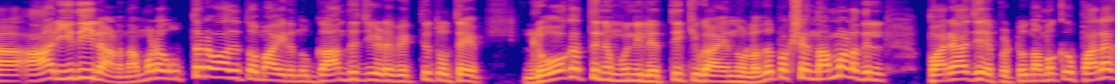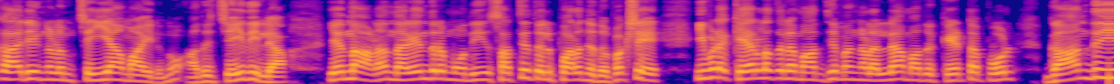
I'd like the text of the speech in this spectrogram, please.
ആ, രീതിയിലാണ് നമ്മുടെ ഉത്തരവാദിത്വമായിരുന്നു ഗാന്ധിജിയുടെ വ്യക്തിത്വത്തെ ലോകത്തിന് മുന്നിൽ എത്തിക്കുക എന്നുള്ളത്. പക്ഷേ നമ്മളതിൽ പരാജയപ്പെട്ടു. നമുക്ക് പല കാര്യങ്ങളും ചെയ്യാമായിരുന്നു. അത് ചെയ്തില്ല എന്നാണ് നരേന്ദ്രമോദി സത്യത്തിൽ പറഞ്ഞത്. പക്ഷേ ഇവിടെ കേരളത്തിലെ മാധ്യമങ്ങളെല്ലാം അത് കേട്ടപ്പോൾ ഗാന്ധി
